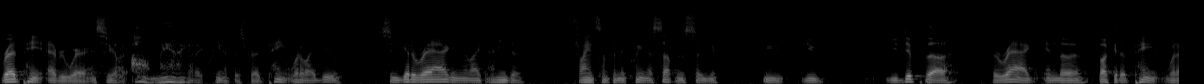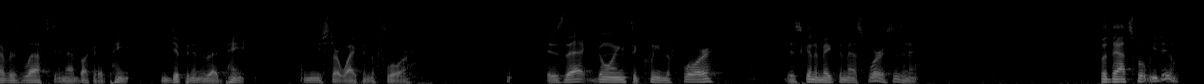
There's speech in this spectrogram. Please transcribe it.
red paint everywhere. And so you're like, oh man, I got to clean up this red paint. What do I do? So you get a rag and you're like, I need to find something to clean this up. And so you, you, you, you dip the, the rag in the bucket of paint, whatever's left in that bucket of paint, you dip it in the red paint, and then you start wiping the floor. Is that going to clean the floor? It's going to make the mess worse, isn't it? But that's what we do.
